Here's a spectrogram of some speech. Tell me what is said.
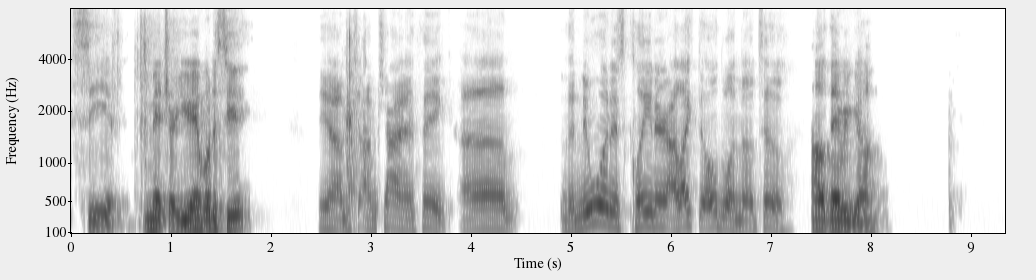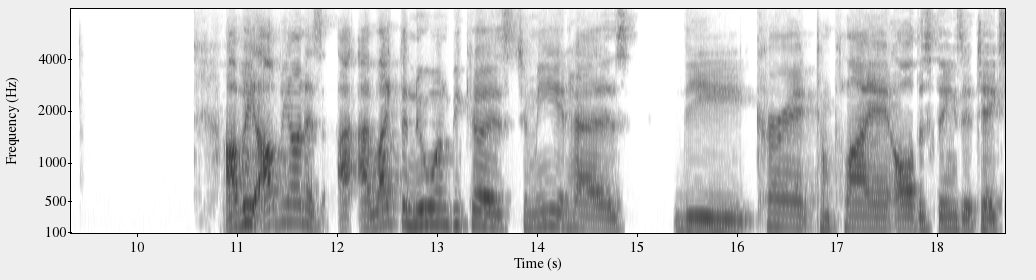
see if Mitch. Are you able to see it? Yeah, I'm, I'm trying to think. Um, the new one is cleaner. I like the old one though too. Oh, there we go. I'll be I'll be honest. I, I like the new one because to me it has the current compliant, all these things it takes,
